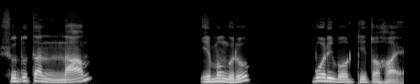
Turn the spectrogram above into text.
শুধু তার নাম এবং রূপ পরিবর্তিত হয়।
